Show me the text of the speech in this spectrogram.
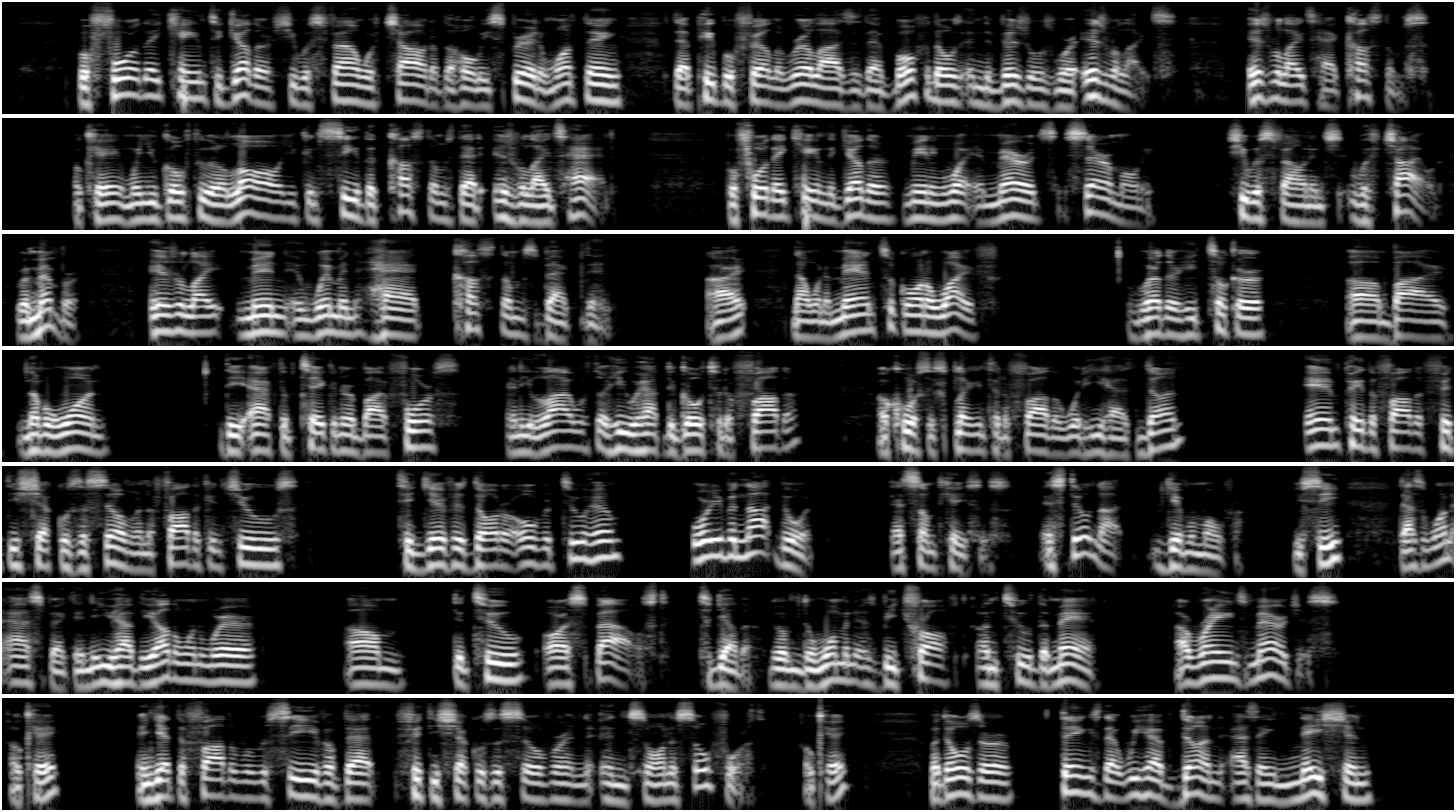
before they came together, she was found with child of the Holy Spirit. And one thing that people fail to realize is that both of those individuals were Israelites. Israelites had customs. Okay, when you go through the law, you can see the customs that Israelites had. Before they came together, meaning what? In marriage ceremony, she was found in, with child. Remember, Israelite men and women had customs back then. All right. Now, when a man took on a wife, whether he took her uh, by number one, the act of taking her by force, and he lied with her, he would have to go to the father, of course, explain to the father what he has done, and pay the father 50 shekels of silver. And the father can choose to give his daughter over to him or even not do it at some cases and still not give them over. You see, that's one aspect. And then you have the other one where um, the two are espoused together. The, the woman is betrothed unto the man. Arranged marriages, okay? And yet the father will receive of that 50 shekels of silver and, and so on and so forth, okay? But those are things that we have done as a nation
